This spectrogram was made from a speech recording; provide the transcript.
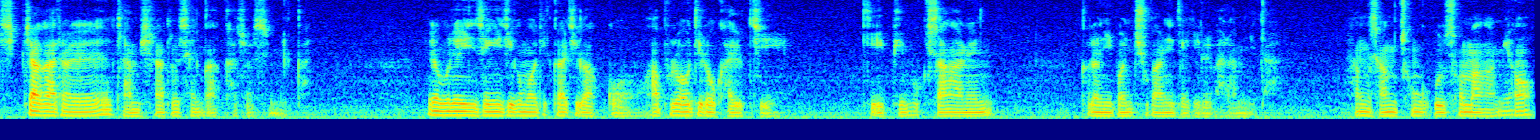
십자가를 잠시라도 생각하셨습니까? 여러분의 인생이 지금 어디까지 갔고 앞으로 어디로 갈지 깊이 묵상하는 그런 이번 주간이 되기를 바랍니다. 항상 천국을 소망하며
